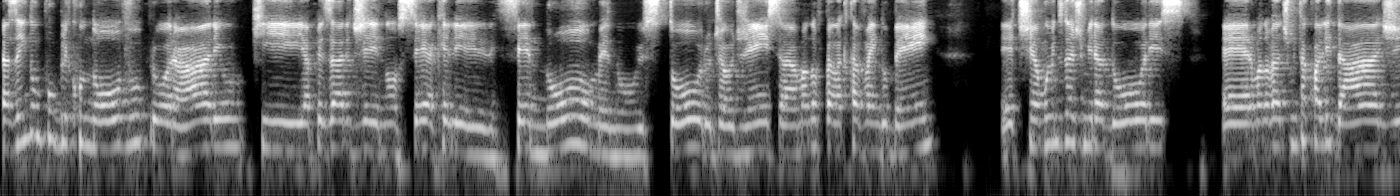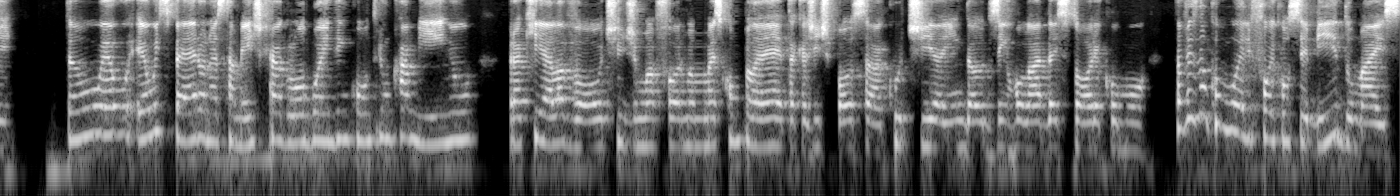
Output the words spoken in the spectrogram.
trazendo um público novo para o horário, que apesar de não ser aquele fenômeno, estouro de audiência, é uma novela que estava indo bem, é, tinha muitos admiradores, é, era uma novela de muita qualidade. Então eu, eu espero honestamente que a Globo ainda encontre um caminho para que ela volte de uma forma mais completa, que a gente possa curtir ainda o desenrolar da história como talvez não como ele foi concebido, mas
